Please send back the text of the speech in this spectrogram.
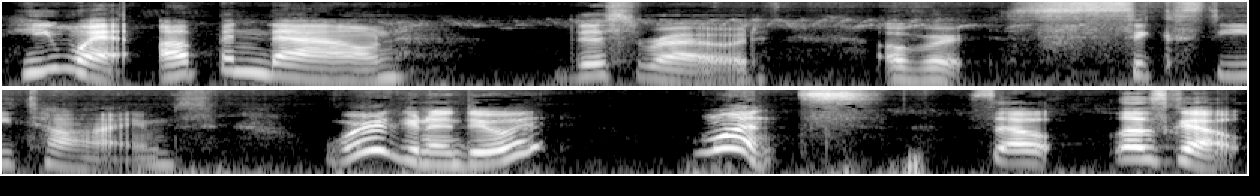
he went up and down this road over 60 times. We're gonna do it once. So let's go.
